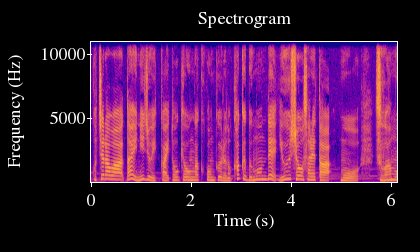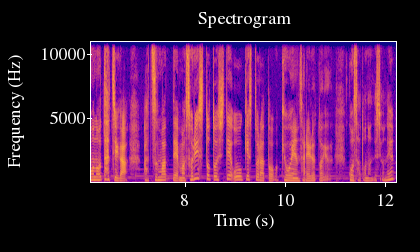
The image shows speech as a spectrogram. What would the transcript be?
こちらは第21回東京音楽コンクールの各部門で優勝されたもうつわものたちが集まって、まあ、ソリストとしてオーケストラと共演されるというコンサートなんですよね。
